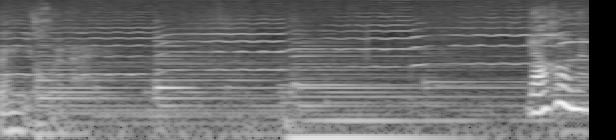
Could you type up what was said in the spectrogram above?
等你回来。然后呢？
